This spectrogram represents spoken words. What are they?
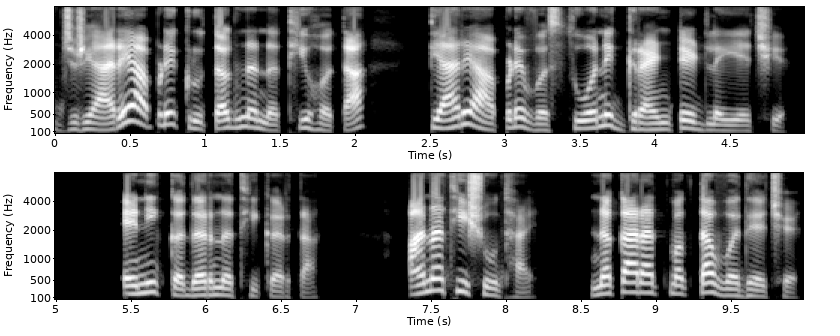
જ્યારે આપણે કૃતજ્ઞ નથી હોતા, ત્યારે આપણે વસ્તુઓને ગ્રાન્ટેડ લઈએ છીએ. એની કદર નથી કરતા. આનાથી શું થાય? નકારાત્મકતા વધે છે.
